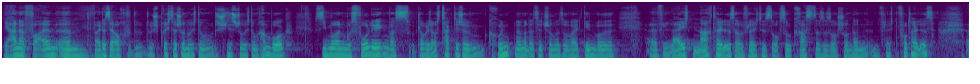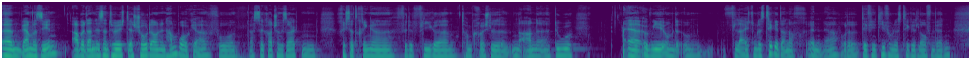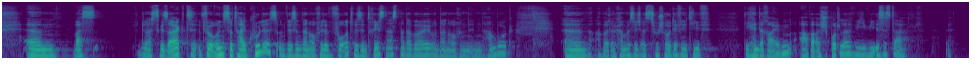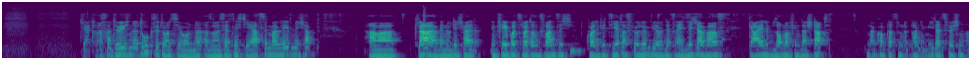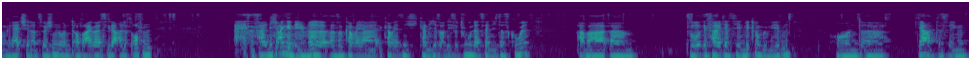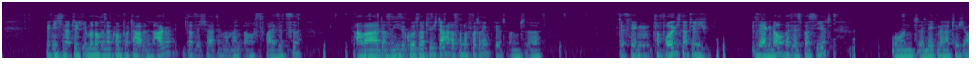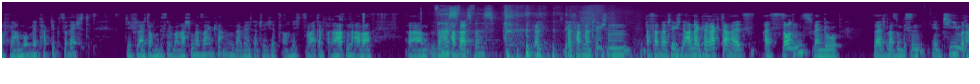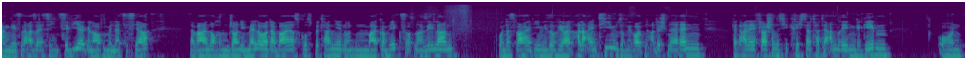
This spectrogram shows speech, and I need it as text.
Ja, na, vor allem, ähm, weil das ja auch, du, du, sprichst ja schon Richtung, du schießt schon Richtung Hamburg. Simon muss vorlegen, was, glaube ich, aus taktischen Gründen, wenn man das jetzt schon mal so weit gehen will, äh, vielleicht ein Nachteil ist, aber vielleicht ist es auch so krass, dass es auch schon dann vielleicht ein Vorteil ist. Ähm, werden wir sehen. Aber dann ist natürlich der Showdown in Hamburg, ja, wo, du hast ja gerade schon gesagt, ein Richard Ringer, Philipp Flieger, Tom Kröschel, ein Arne, du, äh, irgendwie um, um vielleicht um das Ticket dann noch rennen, ja, oder definitiv um das Ticket laufen werden. Ähm, was du hast gesagt, für uns total cool ist und wir sind dann auch wieder vor Ort, wir sind in Dresden erstmal dabei und dann auch in, in Hamburg. Ähm, aber da kann man sich als Zuschauer definitiv die Hände reiben. Aber als Sportler, wie, wie ist es da? Ja, du hast natürlich eine Drucksituation. Ne? Also ist jetzt nicht die erste in meinem Leben, die ich habe. Aber klar, wenn du dich halt im Februar 2020 qualifiziert hast für Olympia und jetzt recht sicher warst, geil, im Sommer findet das statt. Und dann kommt da so eine Pandemie dazwischen und Grätsche dazwischen und auf einmal ist wieder alles offen. Es ist halt nicht angenehm, ne? Also kann man ja, kann man jetzt nicht, kann ich jetzt auch nicht so tun, als fände ich das cool. Aber ähm, so ist halt jetzt die Entwicklung gewesen. Und äh, ja, deswegen bin ich natürlich immer noch in der komfortablen Lage, dass ich halt im Moment noch auf zwei sitze aber das Risiko ist natürlich da, dass man noch verdrängt wird. Und äh, deswegen verfolge ich natürlich sehr genau, was jetzt passiert. Und äh, lege mir natürlich auch für Hamburg eine Taktik zurecht, die vielleicht auch ein bisschen überraschender sein kann. Und da werde ich natürlich jetzt auch nichts weiter verraten, aber ähm, was, was, halt, was? Das, das, hat natürlich einen, das hat natürlich einen anderen Charakter als, als sonst, wenn du, sag ich mal, so ein bisschen im Team rangehst. Also als ich in Sevilla gelaufen bin letztes Jahr, da war noch ein Johnny Mellor dabei aus Großbritannien und ein Malcolm Hicks aus Neuseeland. Und das war halt irgendwie so, wir waren alle ein Team, so wir wollten alle schnell rennen. Wenn einer die Flasche nicht gekriegt hat, hat der andere ihm gegeben. Und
